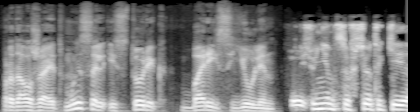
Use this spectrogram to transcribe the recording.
продолжает мысль историк Борис Юлин. То есть у немцев все-таки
